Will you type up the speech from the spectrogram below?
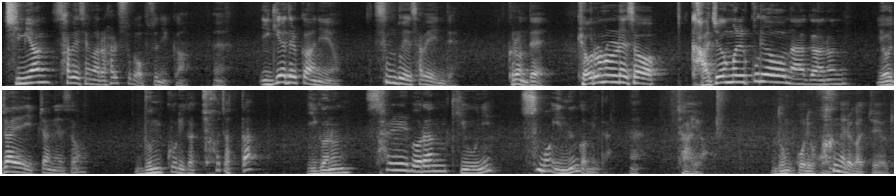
지면 사회생활을 할 수가 없으니까 네. 이겨야 될 거 아니에요. 승부의 사회인데. 그런데 결혼을 해서 가정을 꾸려나가는 여자의 입장에서 눈꼬리가 처졌다? 이거는 살벌한 기운이 숨어 있는 겁니다. 네. 자요. 눈꼬리 확 내려갔죠, 여기.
